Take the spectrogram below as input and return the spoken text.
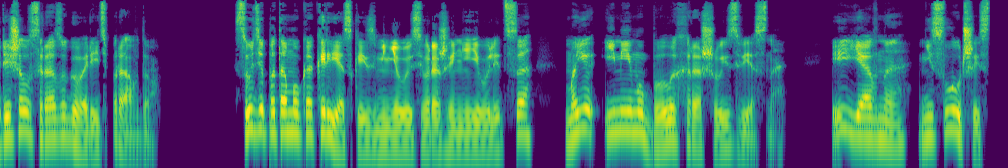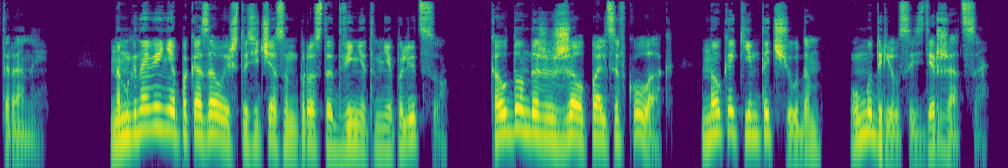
Решил сразу говорить правду. Судя по тому, как резко изменилось выражение его лица, мое имя ему было хорошо известно. И явно не с лучшей стороны. На мгновение показалось, что сейчас он просто двинет мне по лицу. Колдун даже сжал пальцы в кулак, но каким-то чудом умудрился сдержаться.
